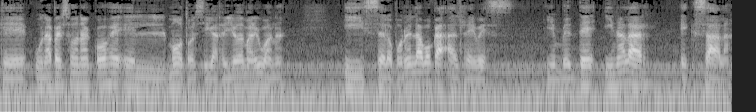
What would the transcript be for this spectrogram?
que una persona coge el moto, el cigarrillo de marihuana, y se lo pone en la boca al revés. Y en vez de inhalar, exhala.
